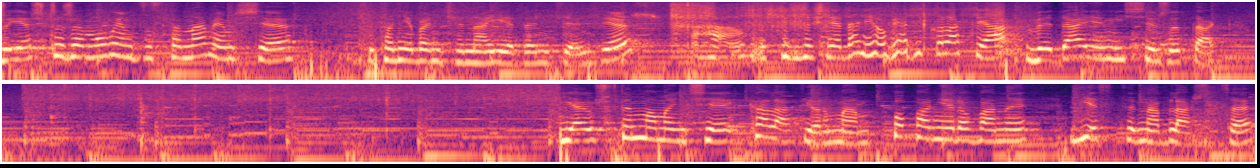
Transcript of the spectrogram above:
że ja szczerze mówiąc zastanawiam się, czy to nie będzie na jeden dzień, wiesz? Aha, myślisz, że śniadanie, obiad i kolacja? Wydaje mi się, że tak. Ja już w tym momencie kalafior mam popanierowany, jest na blaszce.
